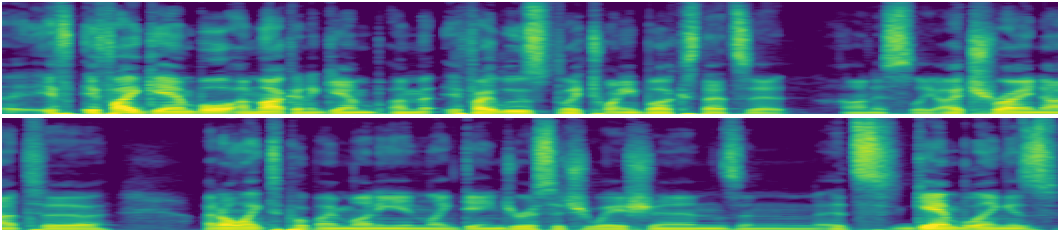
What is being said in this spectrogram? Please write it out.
If if I gamble, I'm not gonna gamble. I'm, if I lose like twenty bucks, that's it. Honestly, I try not to I don't like to put my money in like dangerous situations and it's gambling is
